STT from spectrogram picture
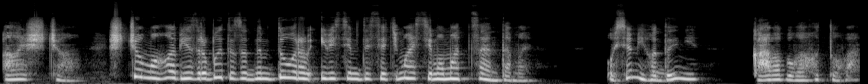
Але що? Що могла б я зробити з одним доларом і 87 центами? О сьомій годині кава була готова,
